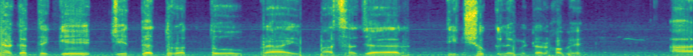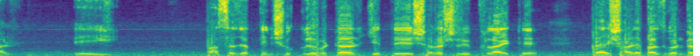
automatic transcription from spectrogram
ঢাকা থেকে জেদ্দার দূরত্ব প্রায় পাঁচ হাজার তিনশো কিলোমিটার হবে। আর এই পাঁচ হাজার তিনশো কিলোমিটার যেতে সরাসরি ফ্লাইটে প্রায় সাড়ে পাঁচ ঘণ্টা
